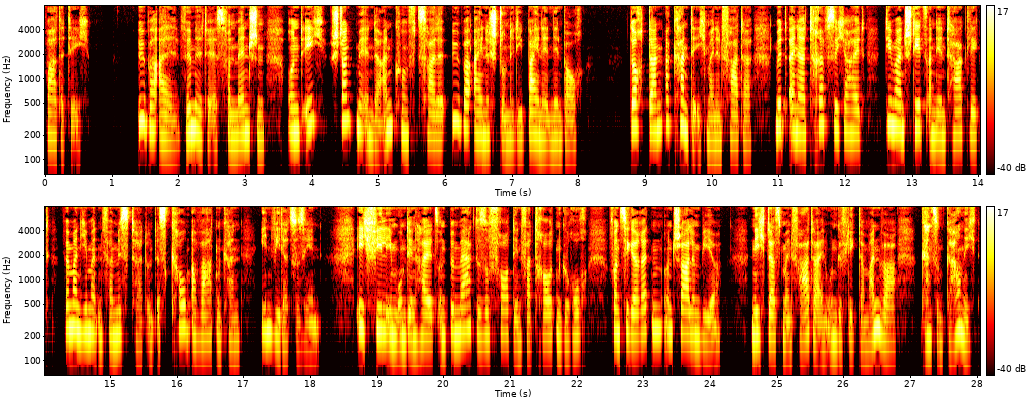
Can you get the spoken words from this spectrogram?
wartete ich. Überall wimmelte es von Menschen, und ich stand mir in der Ankunftshalle über eine Stunde die Beine in den Bauch. Doch dann erkannte ich meinen Vater mit einer Treffsicherheit, die man stets an den Tag legt, wenn man jemanden vermisst hat und es kaum erwarten kann, ihn wiederzusehen. Ich fiel ihm um den Hals und bemerkte sofort den vertrauten Geruch von Zigaretten und schalem Bier. Nicht, dass mein Vater ein ungepflegter Mann war, ganz und gar nicht.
